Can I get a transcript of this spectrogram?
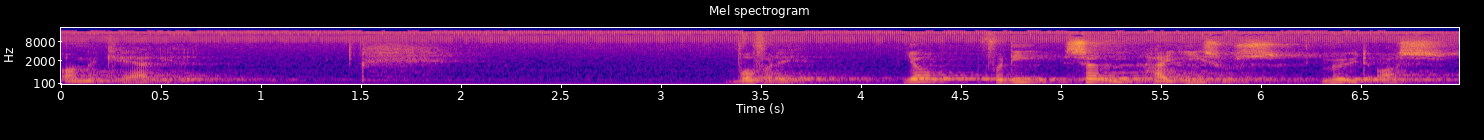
og med kærlighed. Hvorfor det? Jo, fordi sådan har Jesus mødt os.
